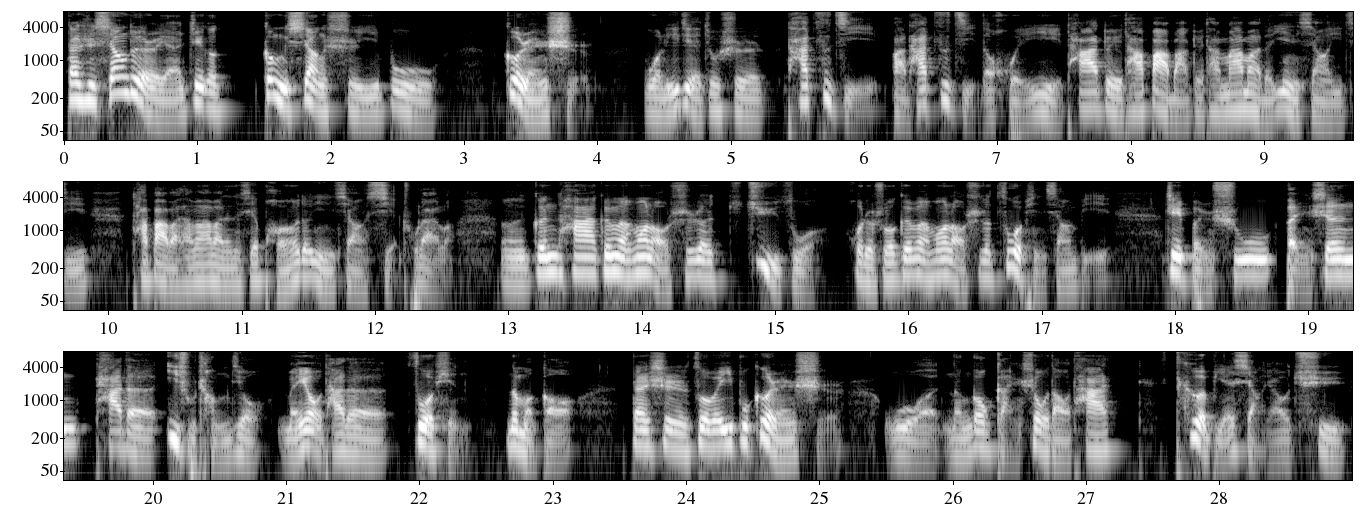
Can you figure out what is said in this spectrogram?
但是相对而言，这个更像是一部个人史。我理解就是他自己把他自己的回忆，他对他爸爸、对他妈妈的印象，以及他爸爸、他妈妈的那些朋友的印象写出来了。嗯，跟他跟万峰老师的剧作，或者说跟万峰老师的作品相比，这本书本身它的艺术成就没有他的作品那么高。但是作为一部个人史，我能够感受到他特别想要去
